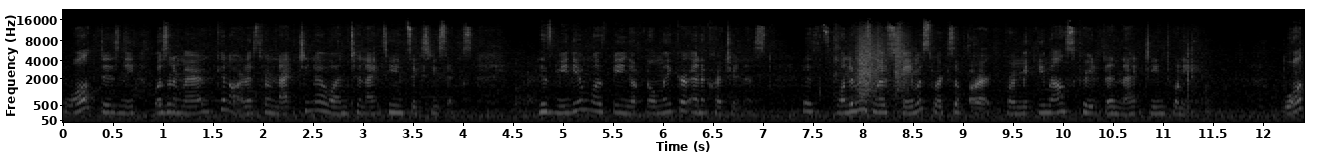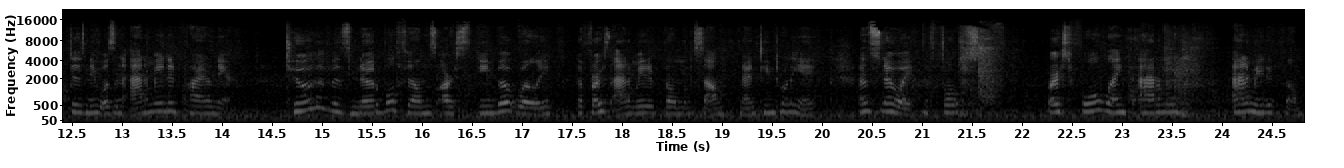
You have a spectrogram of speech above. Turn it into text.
Walt Disney was an American artist from 1901 to 1966. His medium was being a filmmaker and a cartoonist. His, one of his most famous works of art were Mickey Mouse, created in 1928. Walt Disney was an animated pioneer. Two of his notable films are Steamboat Willie, the first animated film with sound, 1928, and Snow White, the first, first full-length anim- animated film,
